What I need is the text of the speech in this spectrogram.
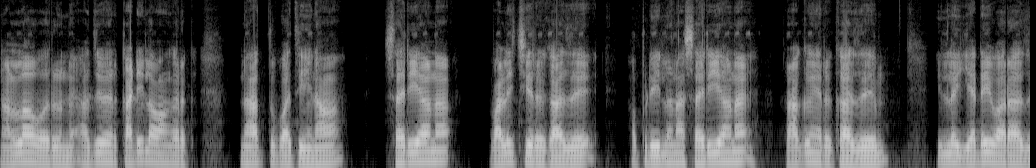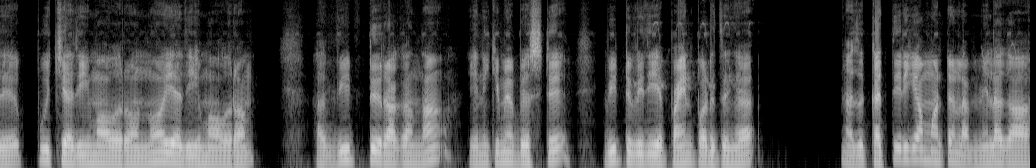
நல்லா வரும்னு. அதுவே கடையில் வாங்குற நாற்று பார்த்தீங்கன்னா சரியான வளர்ச்சி இருக்காது. அப்படி இல்லைன்னா சரியான ரகம் இருக்காது. இல்லை எடை வராது. பூச்சி அதிகமாக வரும் நோய் அதிகமாக வரும். அது வீட்டு ரகம் தான் என்றைக்குமே பெஸ்ட்டு வீட்டு விதியை பயன்படுத்துங்க. அது கத்திரிக்காய் மட்டும் இல்லை மிளகாய்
